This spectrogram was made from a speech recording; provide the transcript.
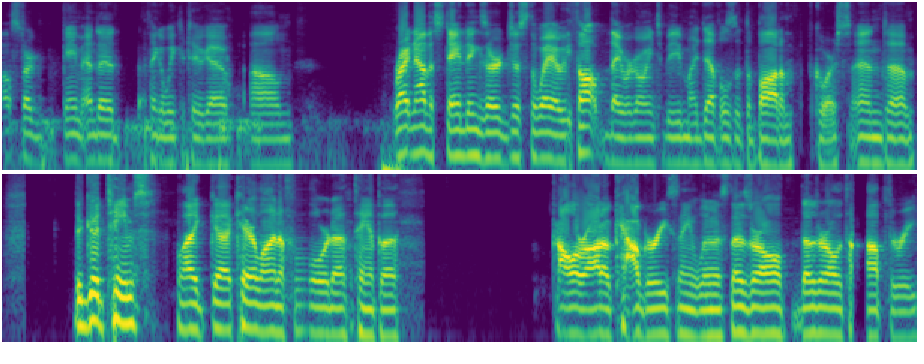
All Star game ended, I think, a week or two ago. Um, right now the standings are just the way we thought they were going to be. My Devils at the bottom, of course, and um, the good teams like uh, Carolina, Florida, Tampa, Colorado, Calgary, St. Louis. Those are all those are all the top three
